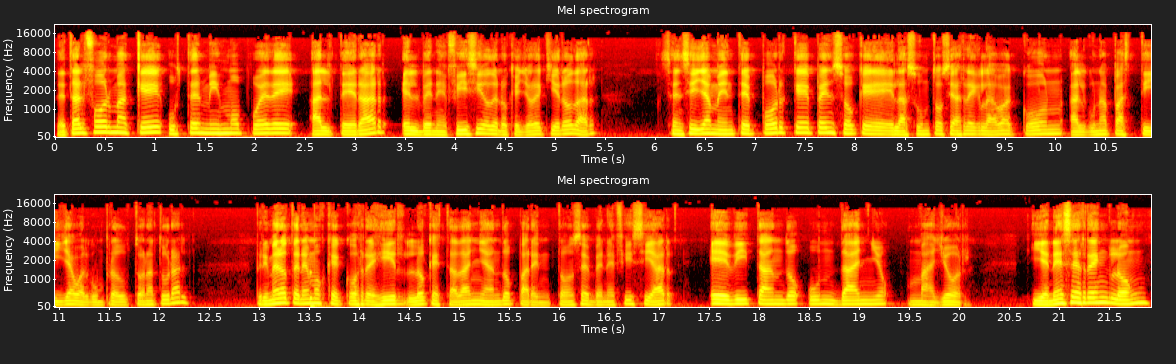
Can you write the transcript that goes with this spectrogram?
De tal forma que usted mismo puede alterar el beneficio de lo que yo le quiero dar, sencillamente porque pensó que el asunto se arreglaba con alguna pastilla o algún producto natural. Primero tenemos que corregir lo que está dañando para entonces beneficiar evitando un daño mayor. Y en ese renglón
